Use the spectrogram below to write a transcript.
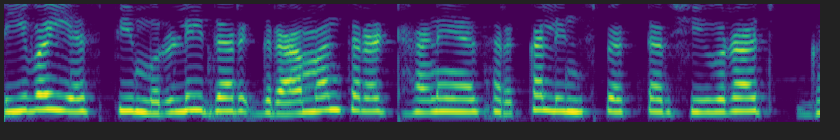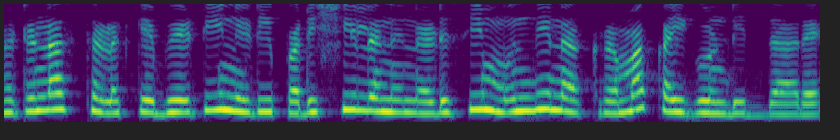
ಡಿವೈಎಸ್ಪಿ ಮುರಳೀಧರ್, ಗ್ರಾಮಾಂತರ ಠಾಣೆಯ ಸರ್ಕಲ್ ಇನ್ಸ್ಪೆಕ್ಟರ್ ಶಿವರಾಜ್ ಘಟನಾ ಸ್ಥಳಕ್ಕೆ ಭೇಟಿ ನೀಡಿ ಪರಿಶೀಲನೆ ನಡೆಸಿ ಮುಂದಿನ ಕ್ರಮ ಕೈಗೊಂಡಿದ್ದಾರೆ.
